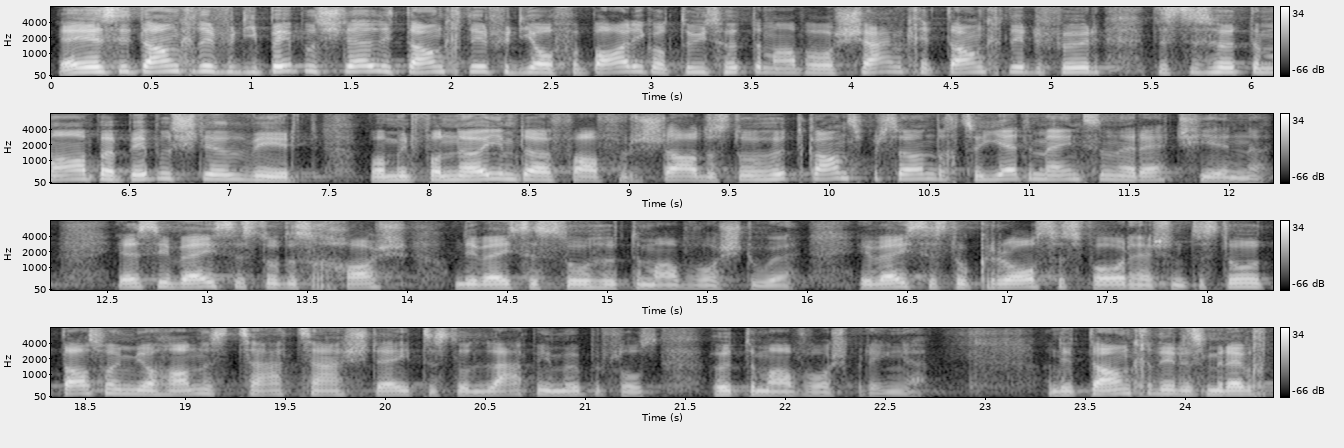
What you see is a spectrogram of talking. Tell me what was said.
Ja, Jesus, ich danke dir für die Bibelstelle, ich danke dir für die Offenbarung, die du uns heute Abend schenken Ich danke dir dafür, dass das heute Abend eine Bibelstelle wird, wo wir von Neuem dürfen verstehen dass du heute ganz persönlich zu jedem Einzelnen redest hier. Jesus, ich weiss, dass du das kannst und ich weiss, dass du heute Abend was tun Ich weiss, dass du Grosses vorhast und dass du das, was im Johannes 10, 10 steht, dass du Leben im Überfluss heute Abend bringen Und ich danke dir, dass wir einfach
